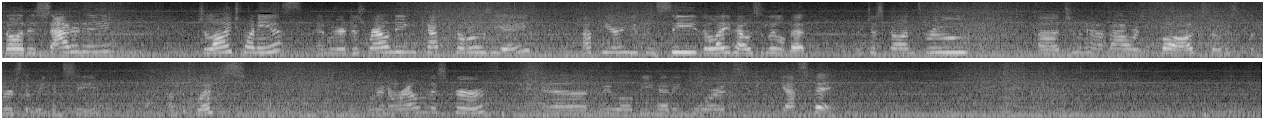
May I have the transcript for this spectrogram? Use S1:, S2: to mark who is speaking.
S1: So it is Saturday, July 20th, and we're just rounding Cap des Rosiers. Up here you can see the lighthouse a little bit. We've just gone through uh, two and a half hours of fog, so this is the first that we can see of the cliffs. We're going to round this curve and we will be heading towards Gaspé.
